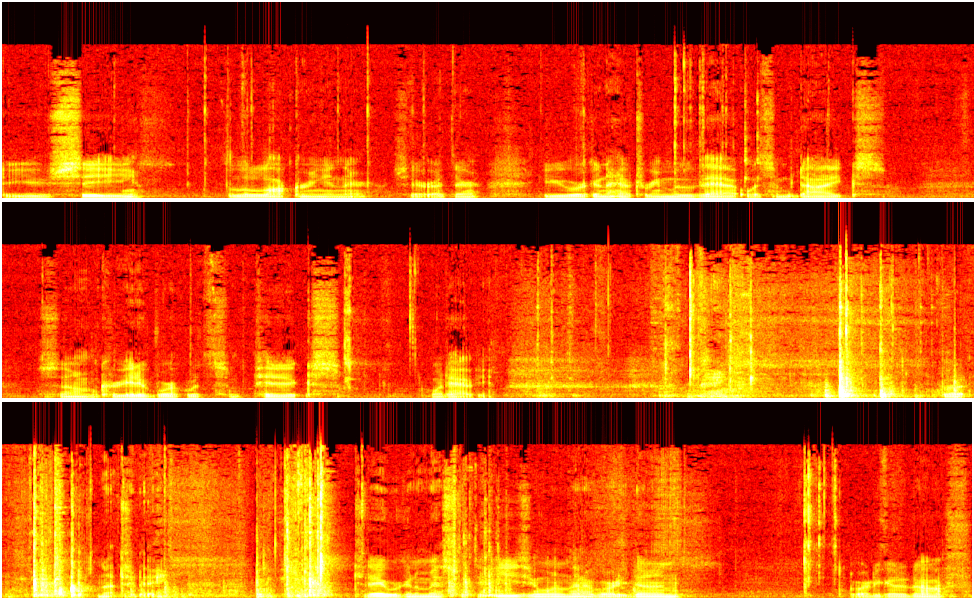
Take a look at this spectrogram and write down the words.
do you see the little lock ring in there? See it right there? you are going to have to remove that with some dikes, some creative work with some picks, what have you. Okay, but not today. Today we're going to mess with the easy one that I've already done. I've already got it off.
